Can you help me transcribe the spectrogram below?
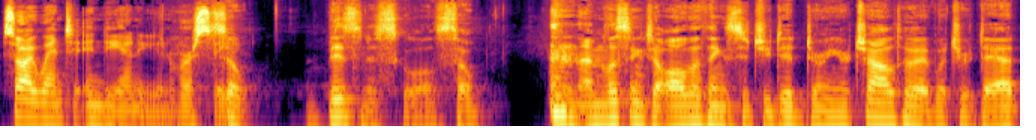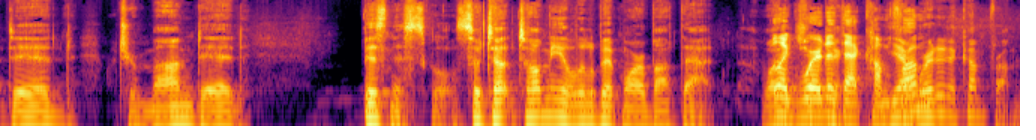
So I went to Indiana University. So, business school. So, I'm listening to all the things that you did during your childhood, what your dad did, what your mom did, business school. So, t- tell me a little bit more about that. Why like, did where pick, did that come yeah, from? where did it come from?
